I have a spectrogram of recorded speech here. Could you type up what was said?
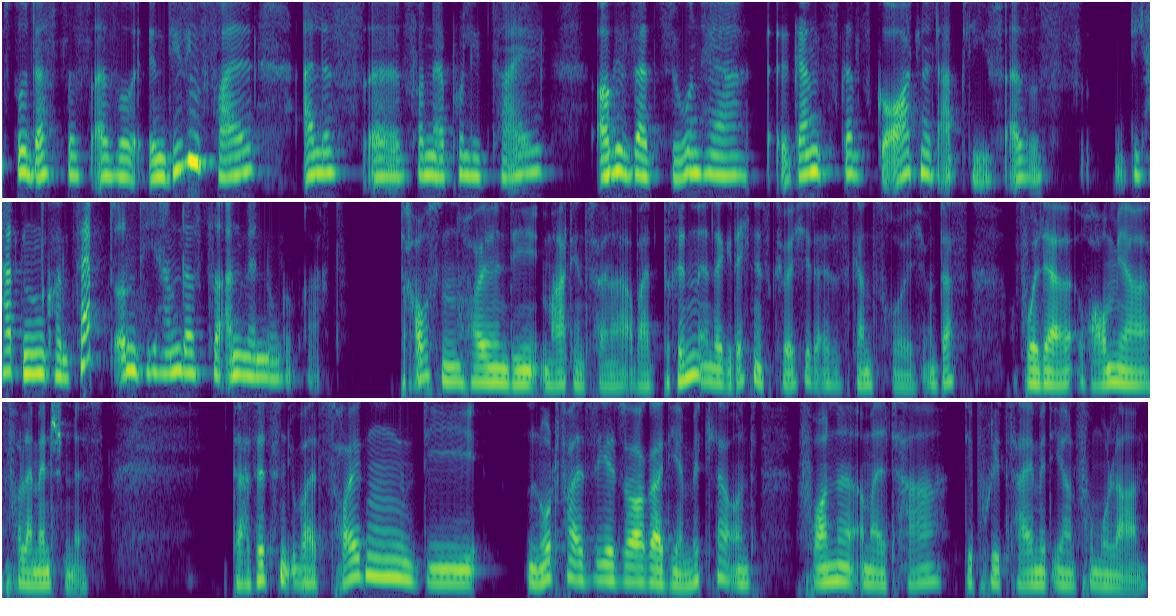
so dass das also in diesem Fall alles äh, von der Polizeiorganisation her äh, ganz, ganz geordnet ablief. Also es, die hatten ein Konzept und die haben das zur Anwendung gebracht. Draußen heulen die Martinshörner, aber drin in der Gedächtniskirche, da ist es ganz ruhig. Und das, obwohl der Raum ja voller Menschen ist. Da sitzen überall Zeugen, die Notfallseelsorger, die Ermittler und vorne am Altar die Polizei mit ihren Formularen.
